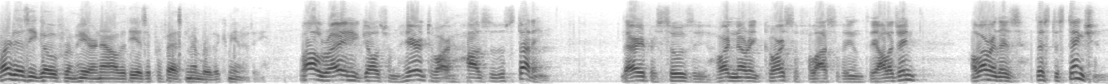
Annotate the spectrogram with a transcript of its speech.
Where does he go from here now that he is a professed member of the community? Well, Ray, he goes from here to our houses of study. There he pursues the ordinary course of philosophy and theology. However, there's this distinction.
